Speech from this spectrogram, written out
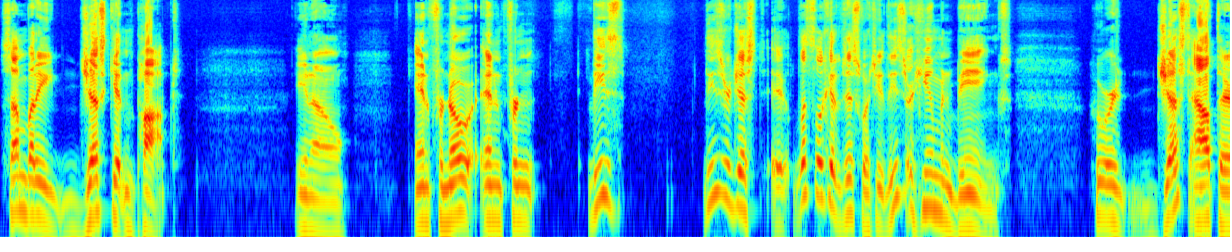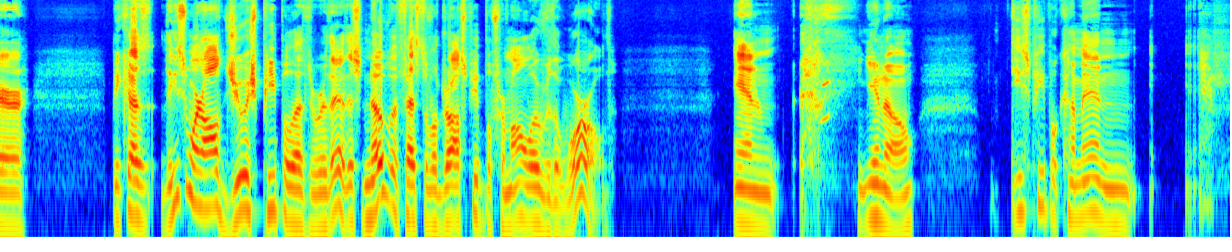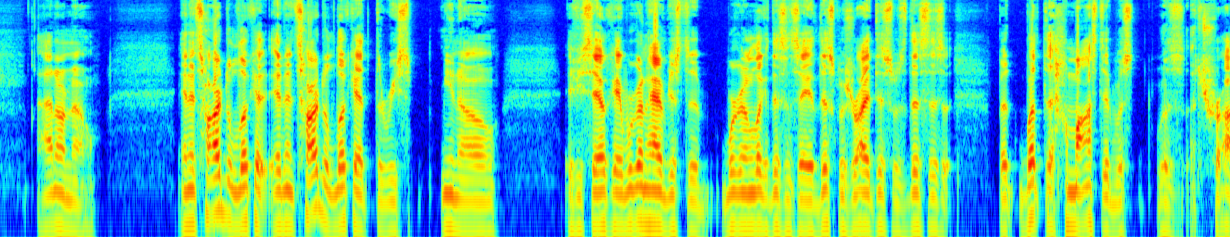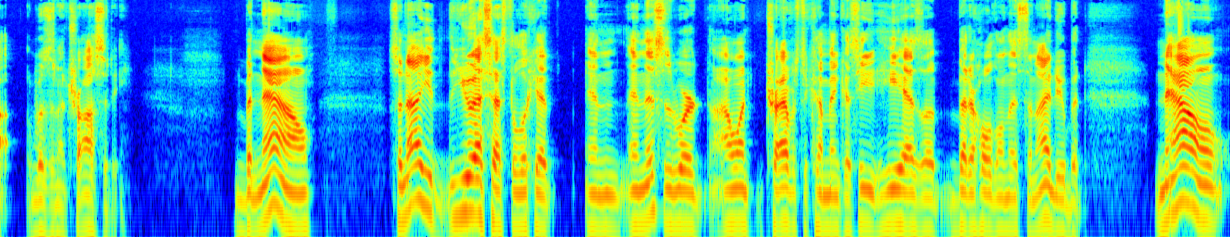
somebody just getting popped. You know, and for no and for these these are just eh, let's look at it this way too. These are human beings who are just out there because these weren't all Jewish people that were there. This Nova Festival draws people from all over the world. And, you know, these people come in, I don't know. And it's hard to look at, and it's hard to look at the, you know, if you say, okay, we're going to have just a, we're going to look at this and say, this was right, this was this, this, but what the Hamas did was, was, a atro- was an atrocity. But now, so now you, the U.S. has to look at, and and this is where I want Travis to come in because he he has a better hold on this than I do. But now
